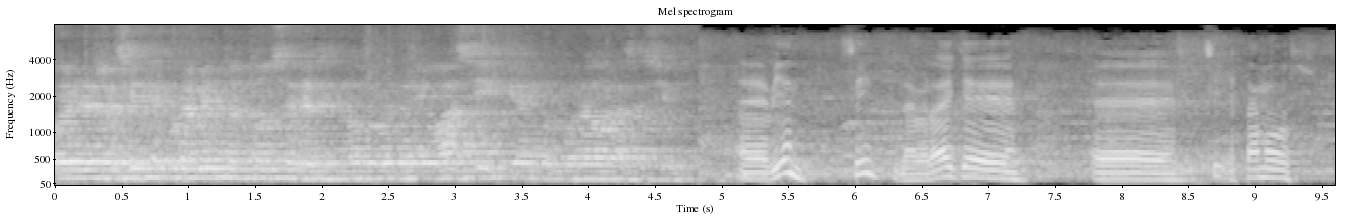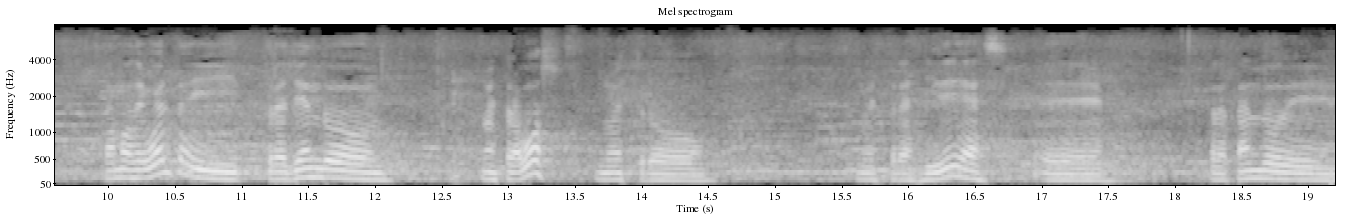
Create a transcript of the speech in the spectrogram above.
Por el reciente juramento entonces del senador Darío Vázquez que ha incorporado a la sesión. Eh, bien, sí, la verdad es que eh, sí, estamos, estamos de vuelta y trayendo nuestra voz, nuestro, nuestras ideas, eh, tratando de,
